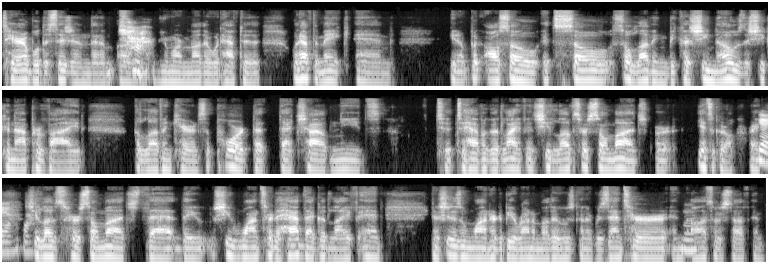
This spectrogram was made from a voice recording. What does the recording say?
terrible decision that a, yeah. a newborn mother would have to would have to make and you know but also it's so so loving because she knows that she cannot provide the love and care and support that that child needs to to have a good life and she loves her so much or yeah, it's a girl right yeah, yeah, yeah. she loves her so much that they she wants her to have that good life and you know she doesn't want her to be around a mother who's going to resent her and mm all that sort of stuff and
